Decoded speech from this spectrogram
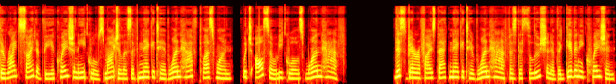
The right side of the equation equals modulus of negative 1 half plus 1, which also equals 1 half. This verifies that negative 1 half is the solution of the given equation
